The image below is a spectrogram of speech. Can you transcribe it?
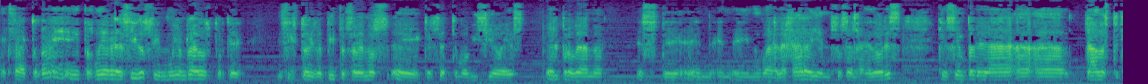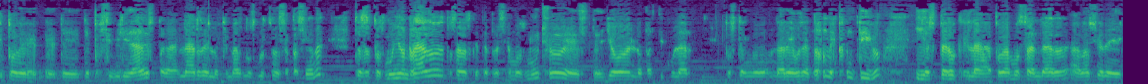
Exacto, y, pues muy agradecidos y muy honrados porque, insisto y repito, sabemos que el séptimo vicio es el programa este, en, en, Guadalajara y en sus alrededores, que siempre ha, dado este tipo de, de, posibilidades para hablar de lo que más nos gusta y nos apasiona. Entonces, pues muy honrado, tú sabes que te apreciamos mucho, este, yo en lo particular pues tengo una deuda enorme contigo y espero que la podamos saldar a base de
